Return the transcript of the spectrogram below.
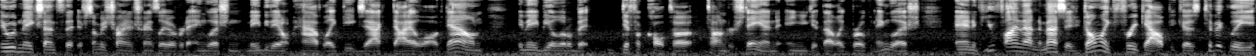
it would make sense that if somebody's trying to translate over to English and maybe they don't have like the exact dialogue down, it may be a little bit difficult to, to understand and you get that like broken English. And if you find that in a message, don't like freak out because typically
